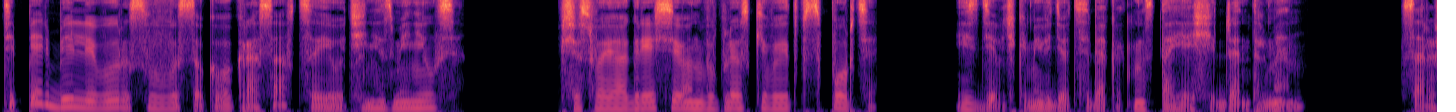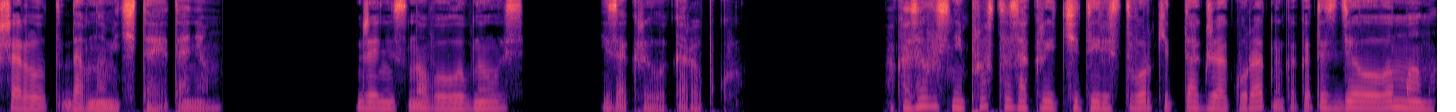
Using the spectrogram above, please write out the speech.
Теперь Билли вырос в высокого красавца и очень изменился. Всю свою агрессию он выплескивает в спорте и с девочками ведет себя как настоящий джентльмен. Сара Шарлотт давно мечтает о нем. Дженни снова улыбнулась и закрыла коробку. Оказалось, не просто закрыть четыре створки так же аккуратно, как это сделала мама.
